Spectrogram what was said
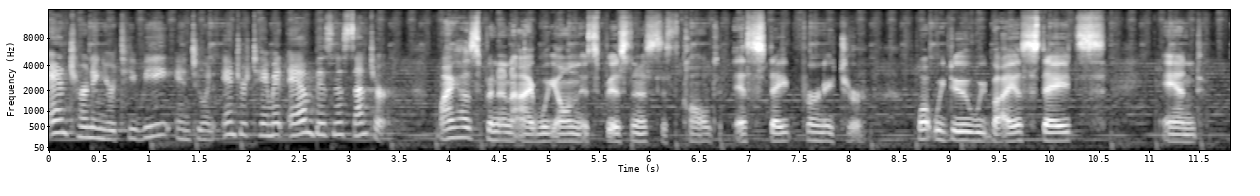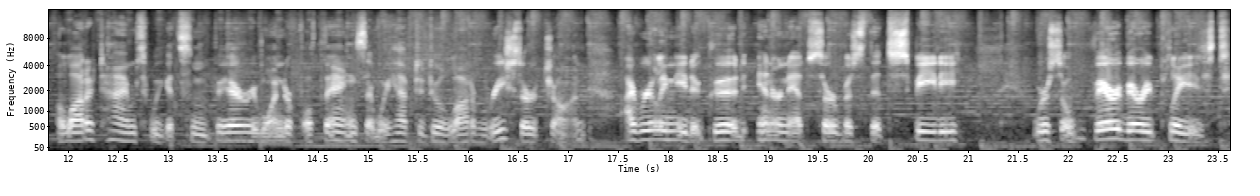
and turning your TV into an entertainment and business center. My husband and I, we own this business. It's called Estate Furniture. What we do, we buy estates, and a lot of times we get some very wonderful things that we have to do a lot of research on. I really need a good internet service that's speedy. We're so very, very pleased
